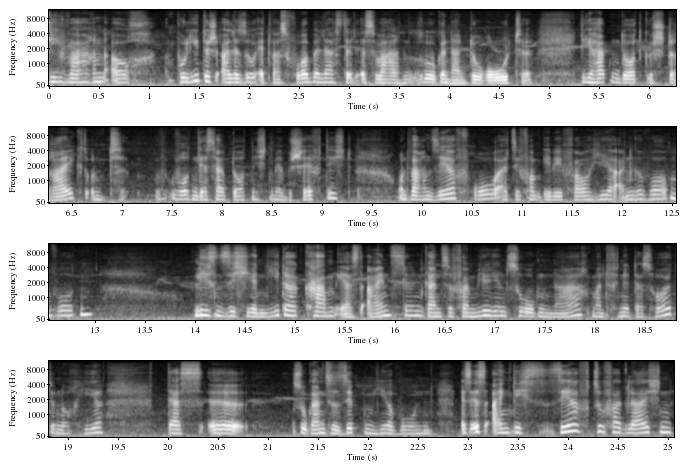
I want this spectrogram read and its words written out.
die waren auch politisch alle so etwas vorbelastet. Es waren sogenannte Rote. Die hatten dort gestreikt und wurden deshalb dort nicht mehr beschäftigt und waren sehr froh, als sie vom EBV hier angeworben wurden ließen sich hier nieder, kamen erst einzeln, ganze Familien zogen nach. Man findet das heute noch hier, dass äh, so ganze Sippen hier wohnen. Es ist eigentlich sehr zu vergleichen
